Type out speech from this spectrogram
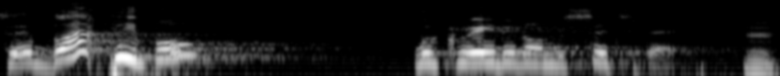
So black people were created on the sixth day. Mm.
